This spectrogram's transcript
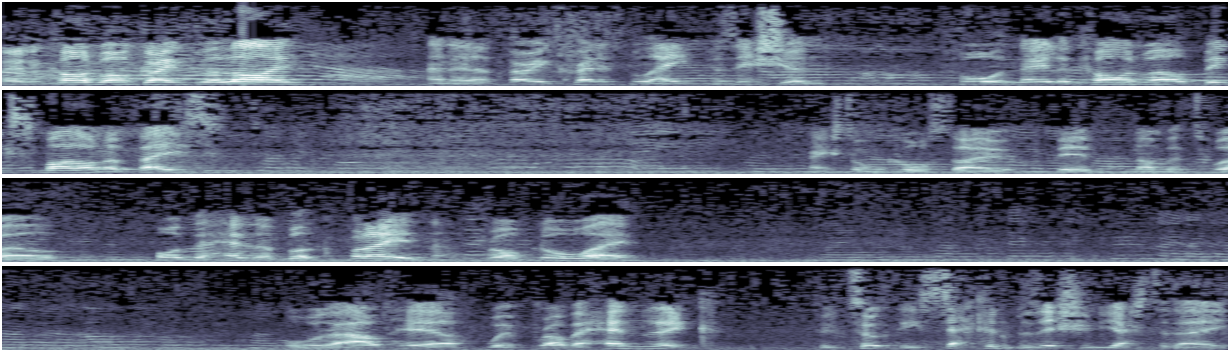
Naylor Cardwell going for the line and a very creditable 8th position for Naylor Cardwell. Big smile on her face. Next on course though, bib number 12, on the Helena Buck Brain from Norway. Order out here with brother Henrik, who took the second position yesterday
